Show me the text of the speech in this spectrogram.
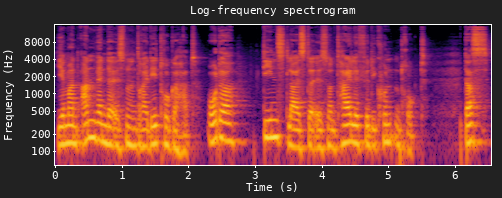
jemand Anwender ist und einen 3D-Drucker hat oder Dienstleister ist und Teile für die Kunden druckt, dass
